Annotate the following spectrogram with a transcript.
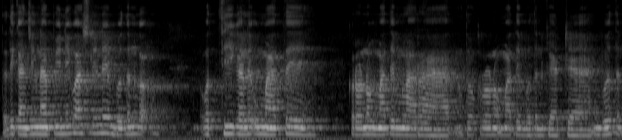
Dadi Kanjeng Nabi niku asline mboten kok wedi kali umate krana umate melarat atau krana umate mboten gadah mboten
